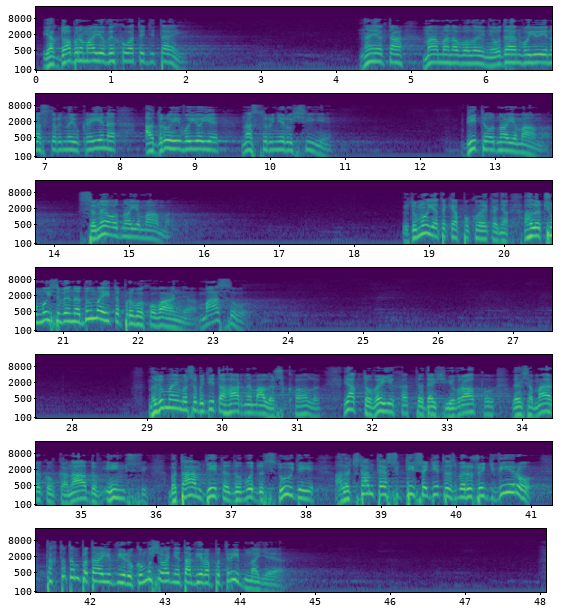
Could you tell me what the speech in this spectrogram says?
Як добре маю виховати дітей? Не як та мама на Волині. Один воює на стороні України, а другий воює на стороні Росії. Діти одної мами, сини одної мами. І тому є таке покликання. Але чомусь ви не думаєте про виховання масово. Ми думаємо, щоб діти гарне мали школи. Як то виїхати десь в Європу, десь в Америку, в Канаду, в інші. Бо там діти здобудуть студії, але там теж ті ще діти збережуть віру. Та хто там питає віру? Кому сьогодні та віра потрібна є?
